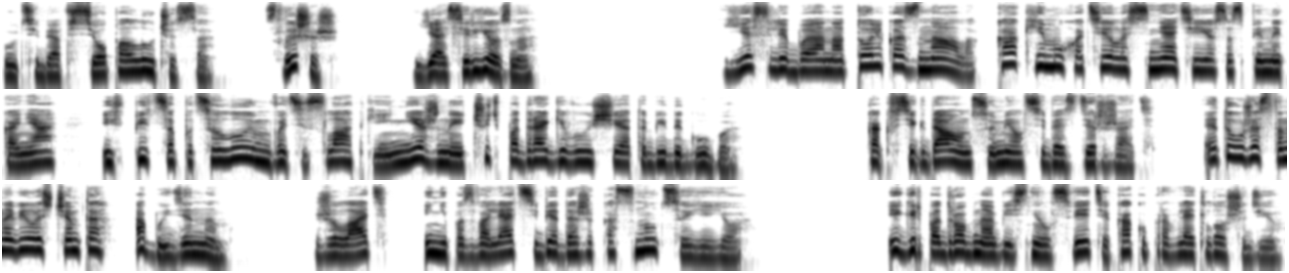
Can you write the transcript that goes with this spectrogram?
«У тебя все получится. Слышишь? Я серьезно. Если бы она только знала, как ему хотелось снять ее со спины коня и впиться поцелуем в эти сладкие, нежные, чуть подрагивающие от обиды губы. Как всегда он сумел себя сдержать. Это уже становилось чем-то обыденным. Желать и не позволять себе даже коснуться ее. Игорь подробно объяснил Свете, как управлять лошадью.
